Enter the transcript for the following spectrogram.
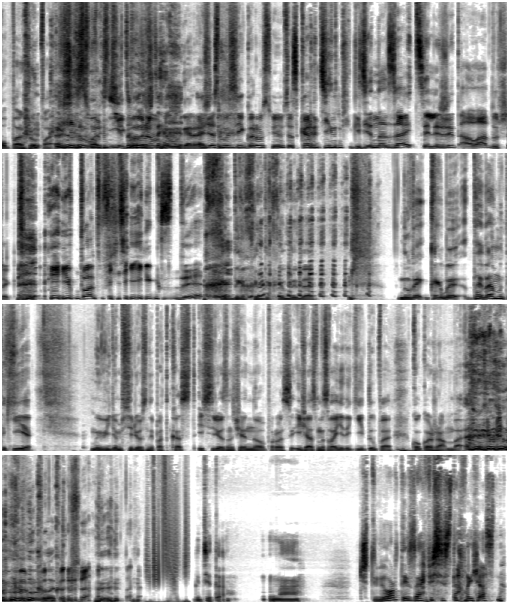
опа, жопа. Сейчас мы с Егором- сейчас мы с Егором смеемся с картинки, где на зайце лежит оладушек и подпись XD. Хды, хды, хды, да. Ну, как, как бы, тогда мы такие... Мы ведем серьезный подкаст и серьезно отвечаем на вопросы. И сейчас мы с вами такие тупо Коко Жамба. Вот. Кукужа. где-то на четвертой записи стало ясно,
